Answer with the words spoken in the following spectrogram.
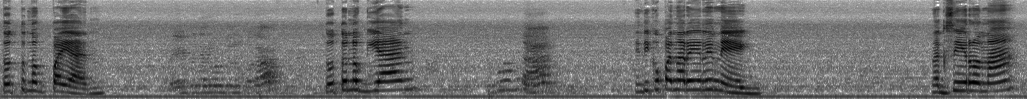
Tutunog pa yan. Tutunog yan. Hindi ko pa naririnig. Nag-zero na?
